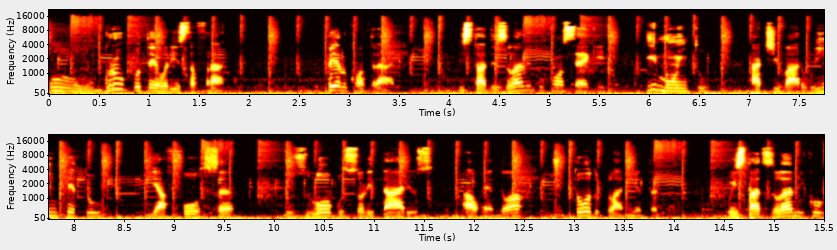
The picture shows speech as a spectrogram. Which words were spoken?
um grupo terrorista fraco. Pelo contrário, o Estado Islâmico consegue e muito ativar o ímpeto e a força dos lobos solitários ao redor de todo o planeta. O Estado Islâmico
